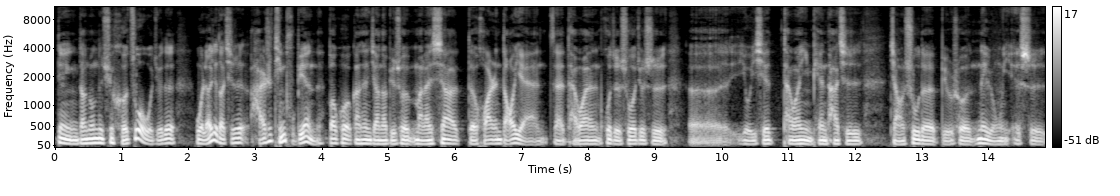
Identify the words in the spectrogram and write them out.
电影当中的去合作，我觉得我了解到其实还是挺普遍的。包括刚才你讲到，比如说马来西亚的华人导演在台湾，或者说就是呃有一些台湾影片，它其实讲述的，比如说内容也是，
